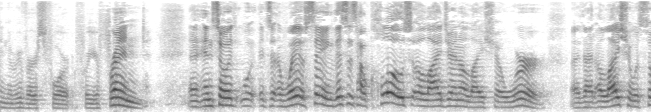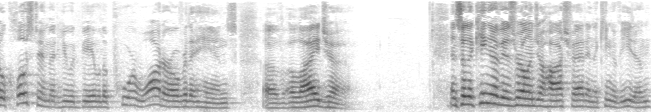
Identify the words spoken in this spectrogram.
in the reverse for, for your friend. And so it's a way of saying this is how close Elijah and Elisha were. Uh, that Elisha was so close to him that he would be able to pour water over the hands of Elijah. And so the king of Israel and Jehoshaphat and the king of Edom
